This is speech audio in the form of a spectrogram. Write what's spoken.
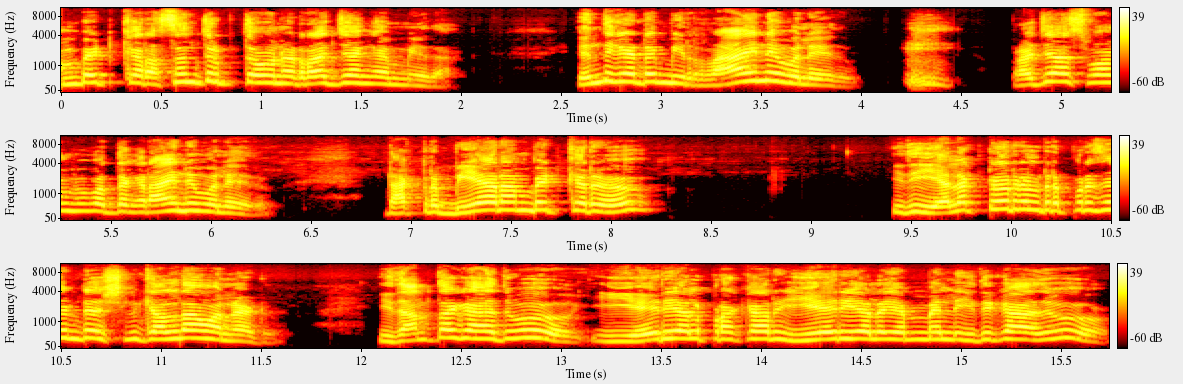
అంబేద్కర్ అసంతృప్తి ఉన్న రాజ్యాంగం మీద. ఎందుకంటే మీరు రాయనివ్వలేదు. ప్రజాస్వామ్యబద్ధంగా రాయనివ్వలేదు. డాక్టర్ బిఆర్ అంబేద్కర్ ఇది ఎలక్టోరల్ రిప్రజెంటేషన్కి వెళ్దాం అన్నాడు. ఇదంతా కాదు ఈ ఏరియాల ప్రకారం ఈ ఏరియాల ఎమ్మెల్యే ఇది కాదు.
